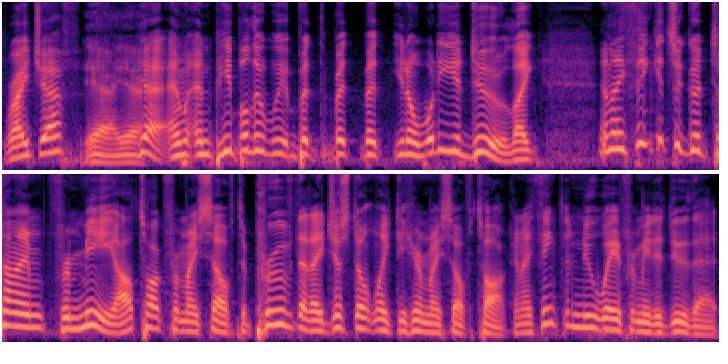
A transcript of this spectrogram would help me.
right, Geoff? Yeah, yeah. yeah. And and people that we, but but but you know, what do you do? Like, and I think it's a good time for me. I'll talk for myself to prove that I just don't like to hear myself talk. And I think the new way for me to do that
